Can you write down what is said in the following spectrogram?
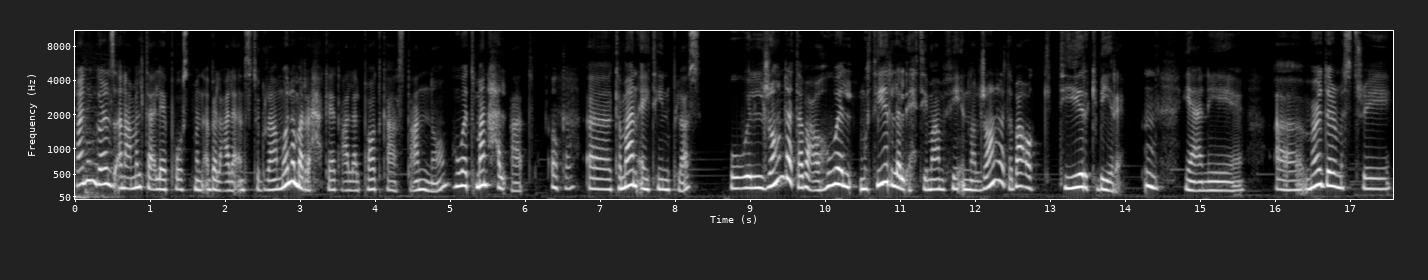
Shining Girls أنا عملت عليه post من قبل على انستغرام ولا مرة حكيت على البودكاست عنه. هو 8 حلقات. okay. آه كمان 18 plus وال genre تبعه هو المثير للاهتمام فيه إنه ال genre تبعه كتير كبيرة. أمم. يعني murder mystery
